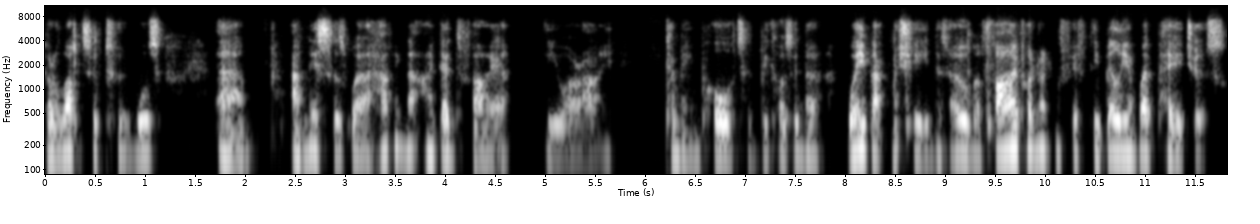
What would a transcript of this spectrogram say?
There are lots of tools, um, and this is where having that identifier URI can be important because in the Wayback Machine, there's over 550 billion web pages.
